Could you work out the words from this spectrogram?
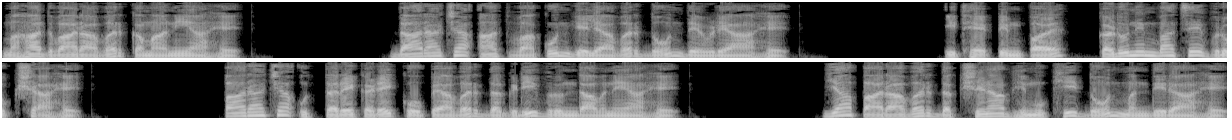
महाद्वारावर कमानी आहेत दाराच्या आत वाकून गेल्यावर दोन देवड्या आहेत इथे पिंपळ कडुनिंबाचे वृक्ष आहे. पाराच्या उत्तरेकडे कोप्यावर दगडी वृंदावने आहे. या पारावर दक्षिणाभिमुखी दोन मंदिरं आहेत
